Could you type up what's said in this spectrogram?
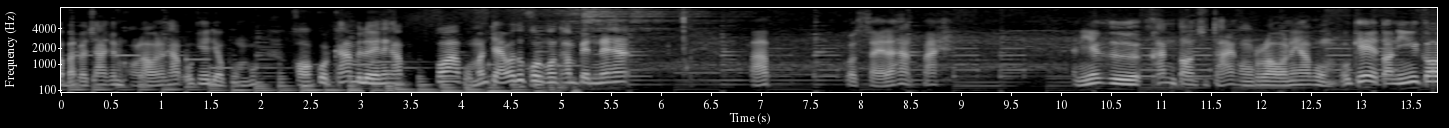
กับบัตรประชาชนของเรานะครับ โอเค เดี๋ยวผมขอกดข้ามไปเลยนะครับ เพราะว่าผมมั่นใจว่าทุกคนคงทำเป็นนะฮะปั๊บกดใส่รหัสไป อันนี้ก็คือขั้นตอนสุดท้ายของเรานะครับผม โอเค ตอนนี้ก็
